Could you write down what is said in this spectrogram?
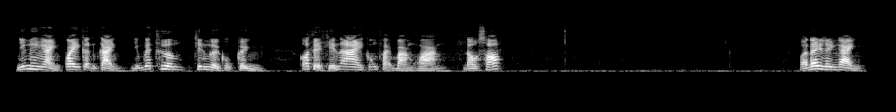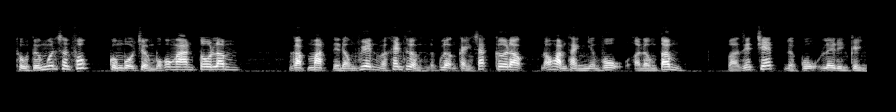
Những hình ảnh quay cận cảnh những vết thương trên người cụ Kình có thể khiến ai cũng phải bàng hoàng, đau xót và đây là hình ảnh Thủ tướng Nguyễn Xuân Phúc cùng Bộ trưởng Bộ Công an Tô Lâm gặp mặt để động viên và khen thưởng lực lượng cảnh sát cơ động đã hoàn thành nhiệm vụ ở Đồng Tâm và giết chết được cụ Lê Đình Kình.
